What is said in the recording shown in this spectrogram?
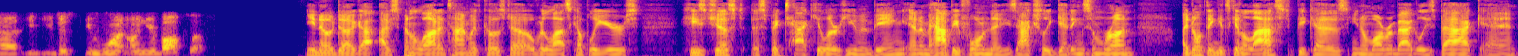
uh, you, you just you want on your ball club. You know, Doug, I, I've spent a lot of time with Kosta over the last couple of years. He's just a spectacular human being, and I'm happy for him that he's actually getting some run. I don't think it's going to last because you know Marvin Bagley's back and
